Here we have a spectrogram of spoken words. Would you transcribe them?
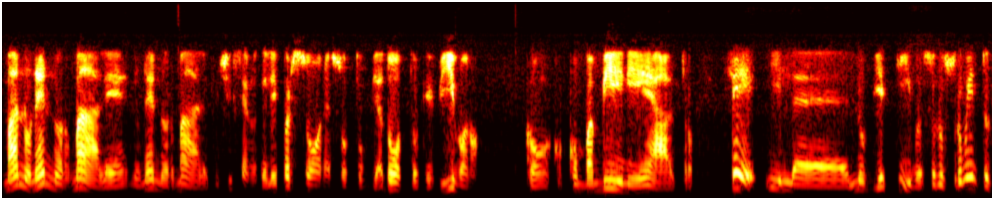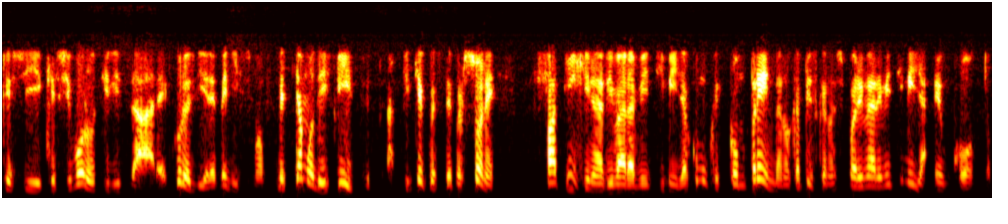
ma non è normale, non è normale che ci siano delle persone sotto un viadotto che vivono con, con bambini e altro se il, eh, l'obiettivo, se lo strumento che si, che si, vuole utilizzare è quello di dire benissimo, mettiamo dei filtri affinché queste persone fatichino ad arrivare a 20 miglia, comunque comprendano, capiscano che si può arrivare a 20 miglia, è un conto.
